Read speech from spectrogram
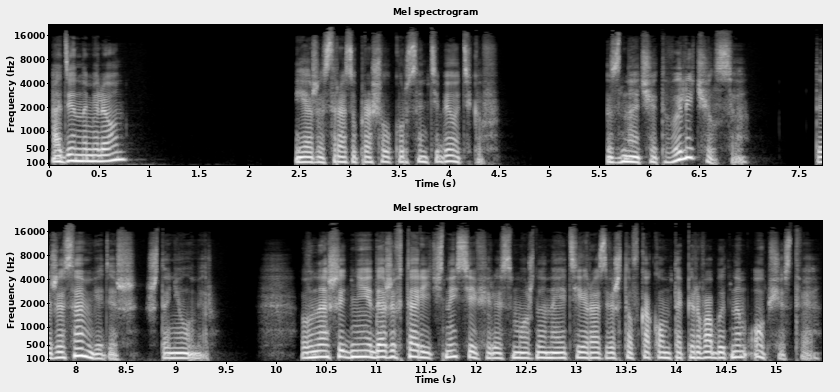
Один на миллион?» Я же сразу прошел курс антибиотиков. Значит, вылечился? Ты же сам видишь, что не умер. В наши дни даже вторичный сифилис можно найти разве что в каком-то первобытном обществе,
